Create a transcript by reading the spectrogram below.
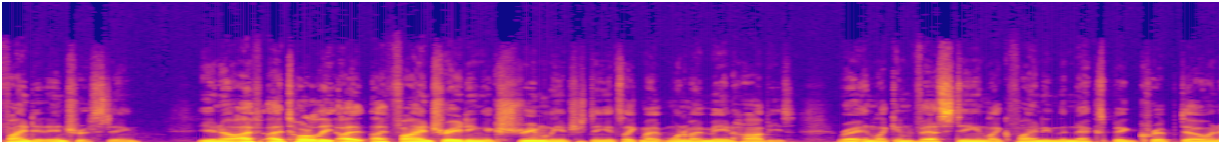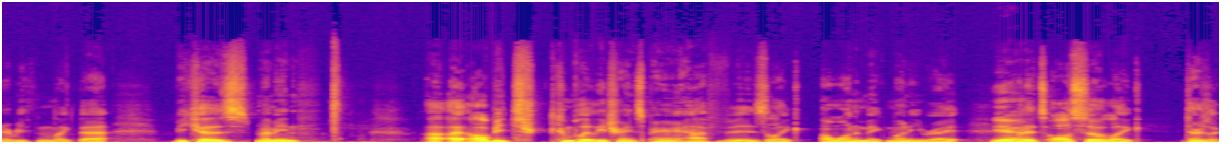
find it interesting. You know, I, I totally I, I find trading extremely interesting. It's like my one of my main hobbies, right? And like investing and like finding the next big crypto and everything like that. Because I mean, I- I'll be tr- completely transparent. Half of it is like I want to make money, right? yeah. but it's also like there's a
